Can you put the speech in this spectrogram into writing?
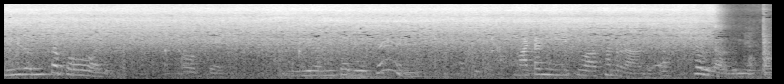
నీరంతా పోవాలి. ఓకే. ఈ నీరంతా పోతే మటన్ నీటి వాసన రాదు. అస్సలు రాదు నీకు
